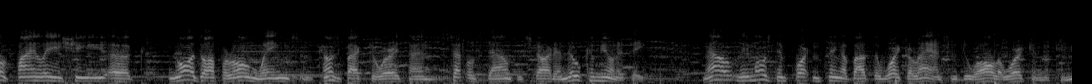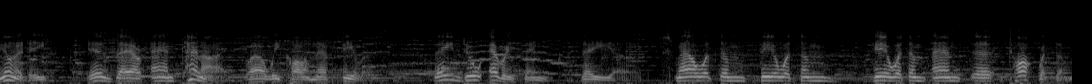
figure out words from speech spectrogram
Well, finally she uh, gnaws off her own wings and comes back to Earth and settles down to start a new community. Now, the most important thing about the worker ants who do all the work in the community is their antennae. Well, we call them their feelers. They do everything. They uh, smell with them, feel with them, hear with them, and uh, talk with them.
